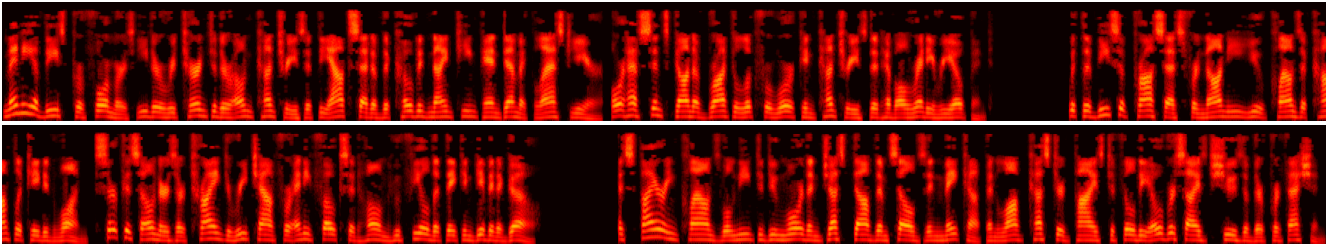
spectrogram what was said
Many of these performers either returned to their own countries at the outset of the COVID-19 pandemic last year, or have since gone abroad to look for work in countries that have already reopened. With the visa process for non-EU clowns a complicated one, circus owners are trying to reach out for any folks at home who feel that they can give it a go. Aspiring clowns will need to do more than just daub themselves in makeup and lob custard pies to fill the oversized shoes of their profession.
